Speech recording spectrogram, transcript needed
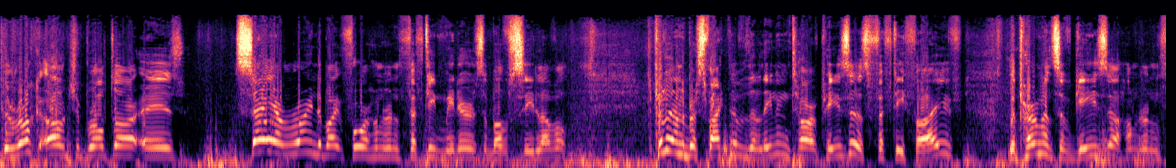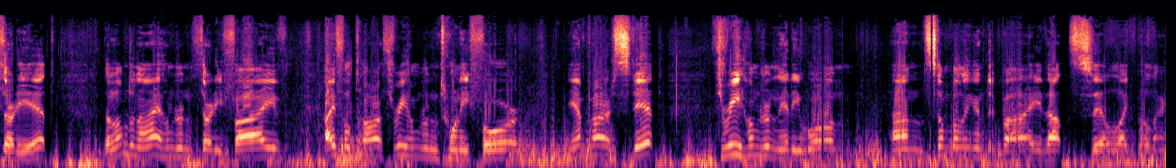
the rock of Gibraltar is say around about 450 metres above sea level. To put it into perspective, the Leaning Tower of Pisa is 55, the Pyramids of Giza 138, the London Eye 135, Eiffel Tower 324, the Empire State 381, and some building in Dubai, that sail-like building,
